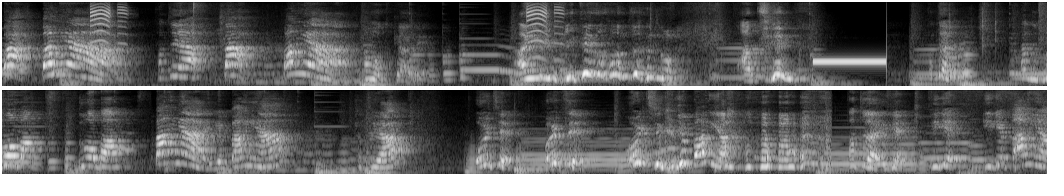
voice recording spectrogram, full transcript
빵! 빵야! 타투야, 빵! 빵야! 하면 어떻게 해야 돼? 아니, 밑에서 손드는 거. 아침. 타투야, 타투 누워봐. 누워봐. 빵야! 이게 빵이야. 타투야. 옳지. 옳지. 옳지. 그게 빵이야. 타투야, 이게, 이게, 이게 빵이야.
